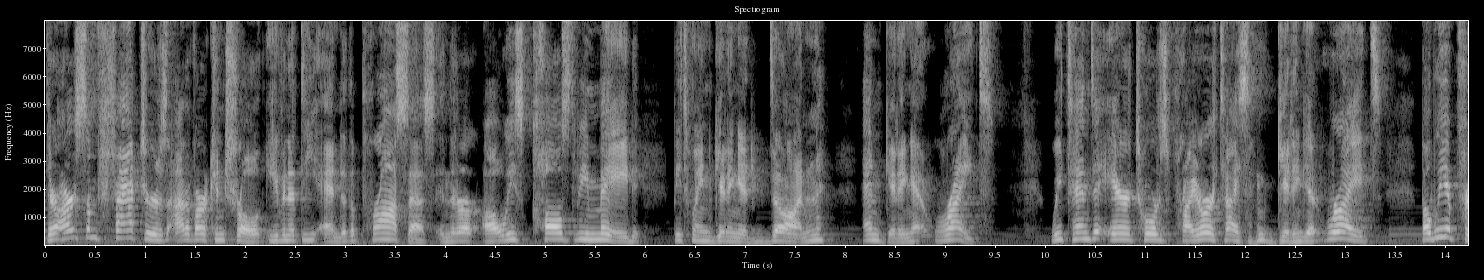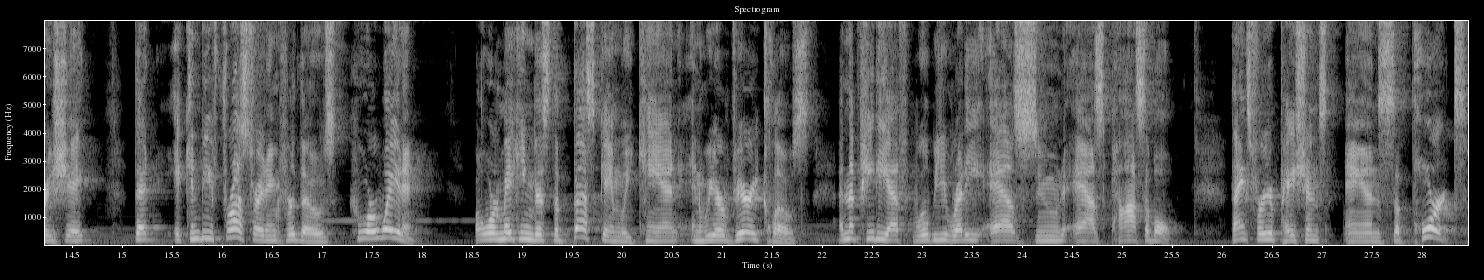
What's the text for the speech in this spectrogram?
There are some factors out of our control even at the end of the process, and there are always calls to be made between getting it done and getting it right. We tend to err towards prioritizing getting it right, but we appreciate that it can be frustrating for those who are waiting. But we're making this the best game we can, and we are very close, and the PDF will be ready as soon as possible. Thanks for your patience and support.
